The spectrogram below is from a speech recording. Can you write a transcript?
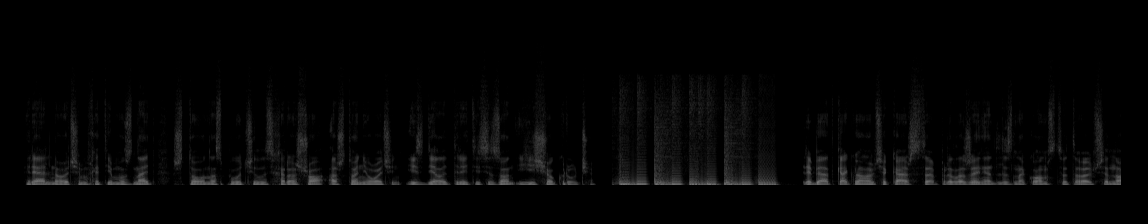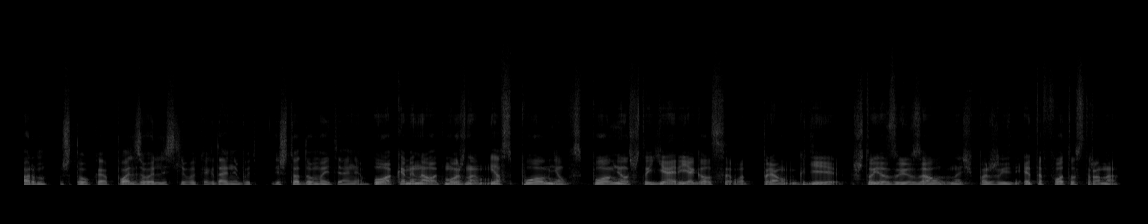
Реально очень хотим узнать, что у нас получилось хорошо, а что не очень, и сделать третий сезон еще круче. Ребят, как вам вообще кажется, приложение для знакомств — это вообще норм штука? Пользовались ли вы когда-нибудь? И что думаете о нем? О, камин можно? Я вспомнил, вспомнил, что я регался, вот прям где, что я заюзал, значит, по жизни, это фотострана.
